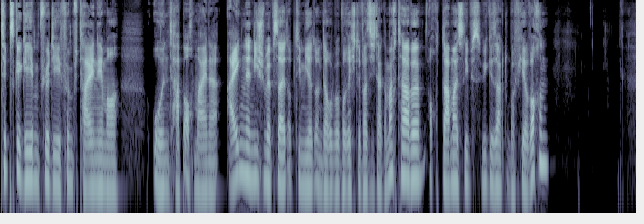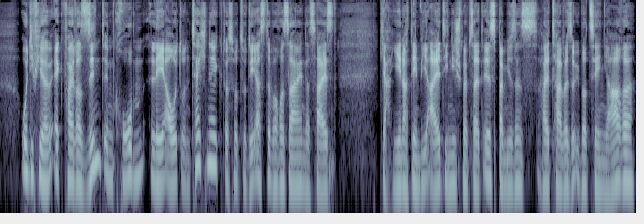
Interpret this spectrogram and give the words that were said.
Tipps gegeben für die fünf Teilnehmer und habe auch meine eigene Nischenwebsite optimiert und darüber berichtet, was ich da gemacht habe. Auch damals lief es, wie gesagt, über vier Wochen. Und die vier Eckpfeiler sind im groben Layout und Technik. Das wird so die erste Woche sein. Das heißt, ja, je nachdem, wie alt die Nischenwebsite ist, bei mir sind es halt teilweise über zehn Jahre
